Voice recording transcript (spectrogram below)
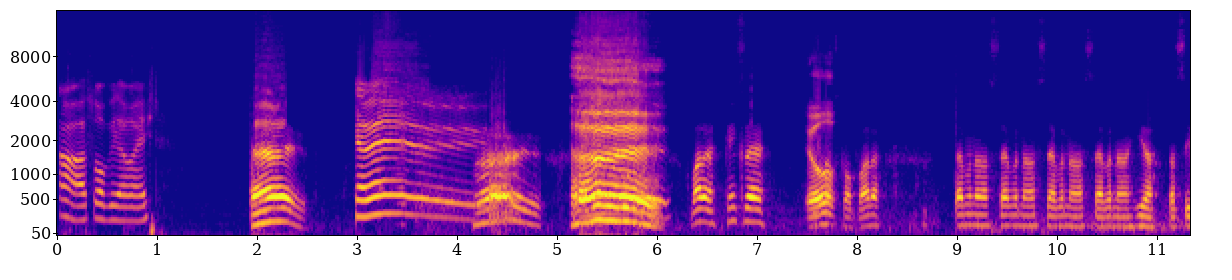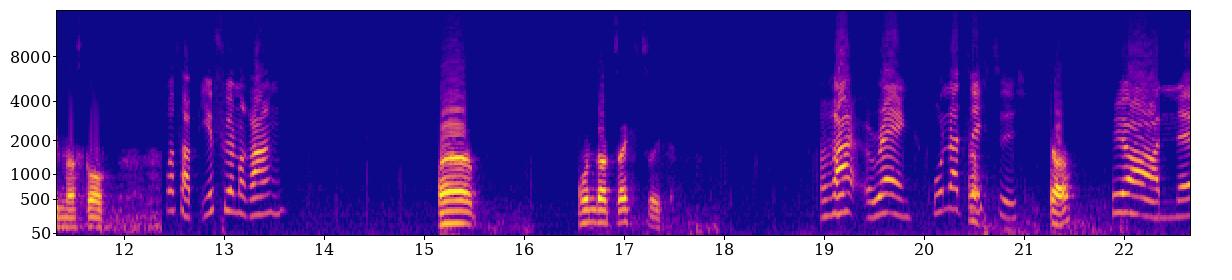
Ah, auch wieder recht. Hey! Hey. Hey! Hey! Warte, Kingsley. Jo, Scope, warte. 7er, 7er, 7er, 7er. Hier, das 7er Scope. Was habt ihr für einen Rang? Äh, 160. Ra Rank 160. Ja. Ja. ne,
